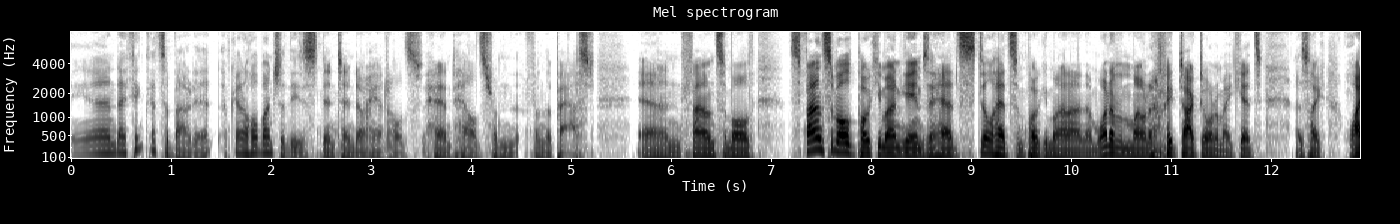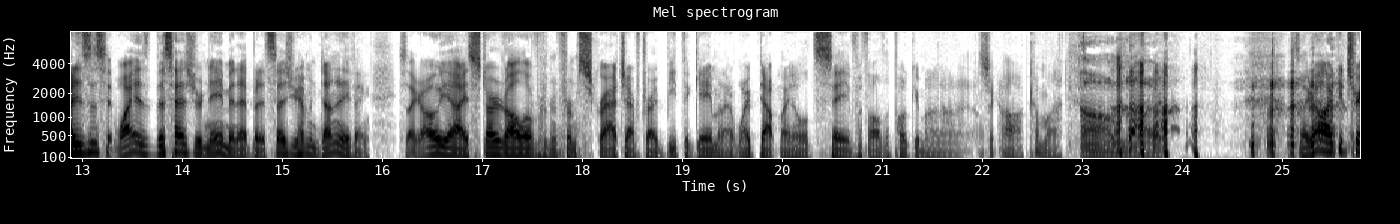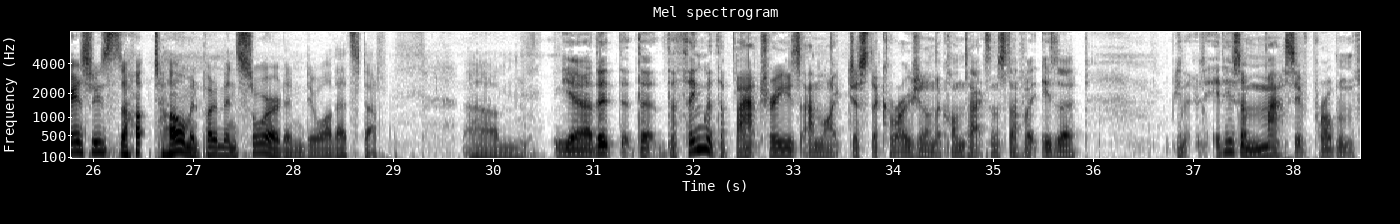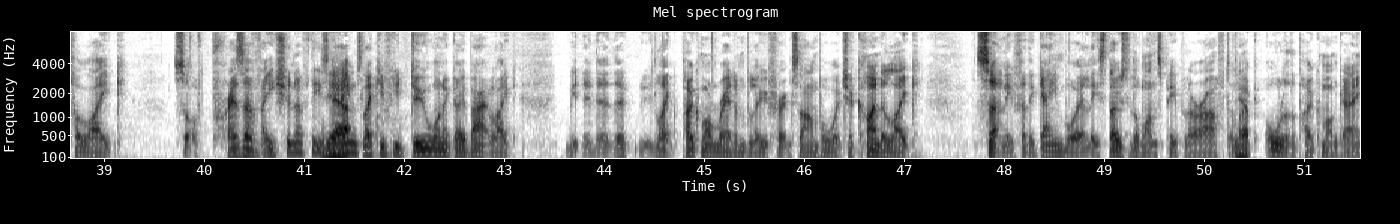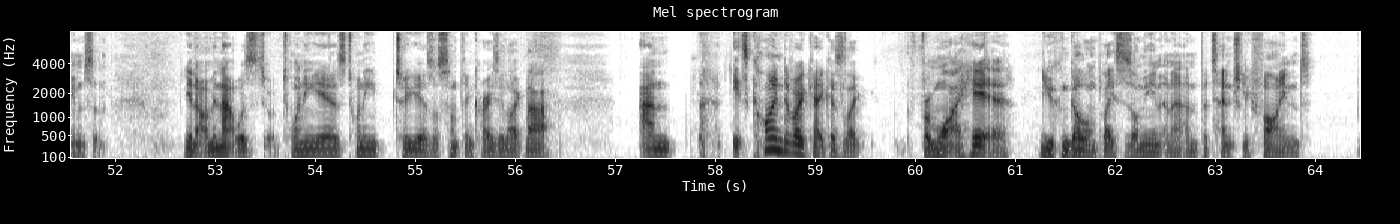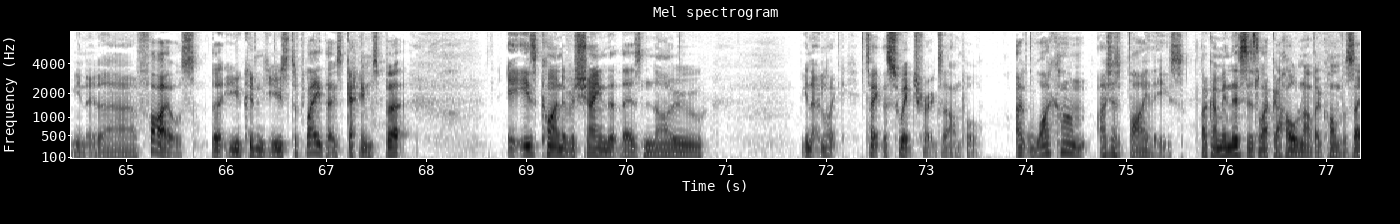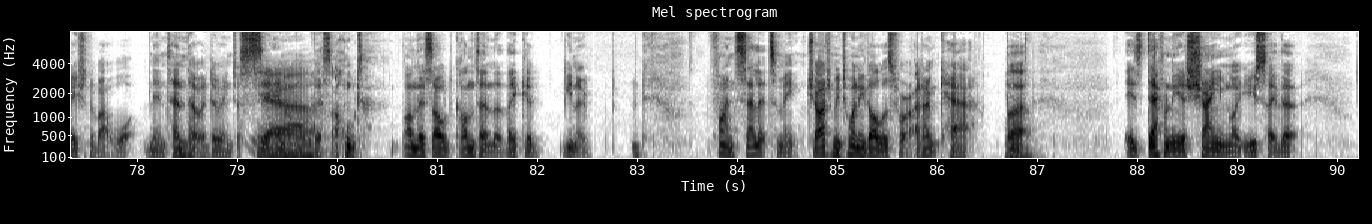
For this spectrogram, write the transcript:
and I think that's about it. I've got a whole bunch of these Nintendo handhelds handhelds from the, from the past, and found some old found some old Pokemon games that had still had some Pokemon on them. One of them, when I talked to one of my kids, I was like, "Why does this? Why is this has your name in it, but it says you haven't done anything?" He's like, "Oh yeah, I started all over from, from scratch after I beat the game, and I wiped out my old save with all the Pokemon on it." I was like, "Oh come on!" Oh no. It's like, "Oh, I could to, to home and put them in Sword and do all that stuff." Um, Yeah, the, the the the thing with the batteries and like just the corrosion on the contacts and stuff it is a you know it is a massive problem for like sort of preservation of these Yeah. games. Like if you do want to go back, like like Pokemon Red and Blue, for example, which are kind of like certainly for the Game Boy at least, those are the ones people are after. Yep. Like all of the Pokemon games and. You know, I mean, that was 20 years, 22 years, or something crazy like that. And it's kind of okay because, like, from what I hear, you can go on places on the internet and potentially find, you know, uh, files that you can use to play those games. But it is kind of a shame that there's no, you know, like take the Switch for example. Like, why can't I just buy these? Like, I mean, this is like a whole nother conversation about what Nintendo are doing, just sitting on all this old, on this old content that they could, you know, fine, sell it to me, charge me twenty dollars for it. I don't care, but it's definitely a shame, like you say, that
